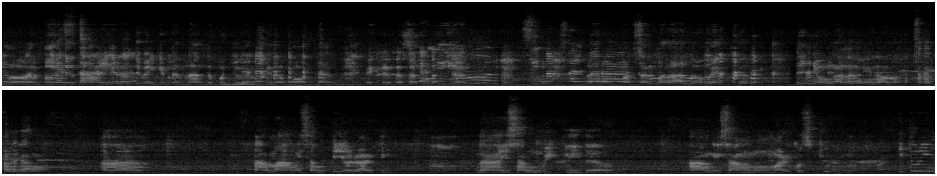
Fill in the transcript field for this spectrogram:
yung pag-fiesta. Niya ba? di ba, kay Fernando po yung pinamopya. Si ano yun? Si Max Alvarado. Max Alvarado. Yun yung ano, you know. At saka talagang, ah, tama ang isang PRRD Mm. na isang weak leader ang isang Marcos Jr. Ito rin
